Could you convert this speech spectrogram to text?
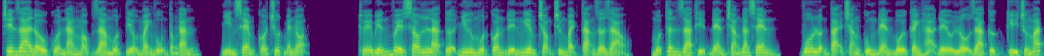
Trên da đầu của nàng mọc ra một tiểu mảnh vụn tóc ngắn, nhìn xem có chút bén nhọn. Thuế biến về sau là tựa như một con đến nghiêm trọng chứng bạch tạng dơ dạo, một thân da thịt đen trắng đan sen, vô luận tại trắng cùng đen bối cảnh hạ đều lộ ra cực kỳ trứng mắt.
